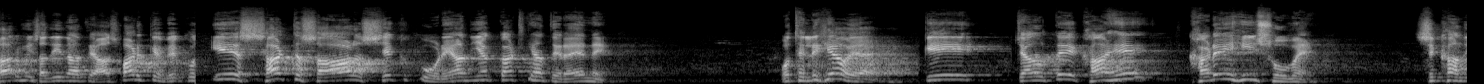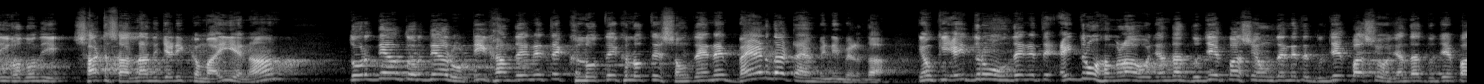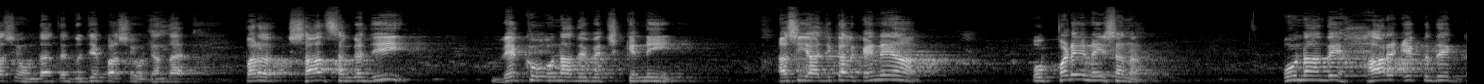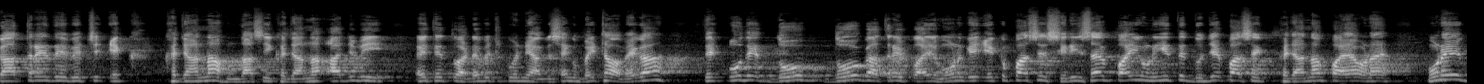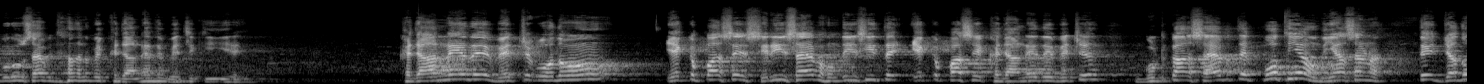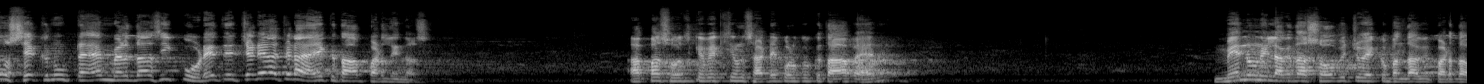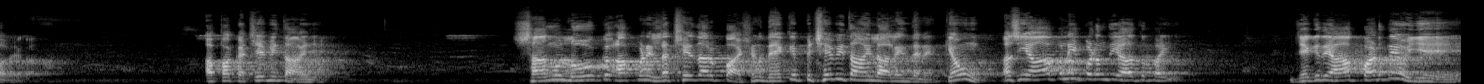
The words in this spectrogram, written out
18ਵੀਂ ਸਦੀ ਦਾ ਇਤਿਹਾਸ ਪੜ੍ਹ ਕੇ ਵੇਖੋ, ਇਹ 60 ਸਾਲ ਸਿੱਖ ਘੋੜਿਆਂ ਦੀਆਂ ਕਾਠੀਆਂ ਤੇ ਰਹੇ ਨੇ। ਉੱਥੇ ਲਿਖਿਆ ਹੋਇਆ ਹੈ ਕਿ ਚਲਤੇ ਖਾਹੇ, ਖੜੇ ਹੀ ਸੋਵੇਂ। ਸਿੱਖਾਂ ਦੀ ਉਦੋਂ ਦੀ 60 ਸਾਲਾਂ ਦੀ ਜਿਹੜੀ ਕਮਾਈ ਹੈ ਨਾ, ਤੁਰਦਿਆਂ ਤੁਰਦਿਆਂ ਰੋਟੀ ਖਾਂਦੇ ਨੇ ਤੇ ਖਲੋਤੇ ਖਲੋਤੇ ਸੌਂਦੇ ਨੇ, ਬਹਿਣ ਦਾ ਟਾਈਮ ਵੀ ਨਹੀਂ ਮਿਲਦਾ। ਕਿਉਂਕਿ ਇਧਰੋਂ ਆਉਂਦੇ ਨੇ ਤੇ ਇਧਰੋਂ ਹਮਲਾ ਹੋ ਜਾਂਦਾ, ਦੂਜੇ ਪਾਸੇ ਆਉਂਦੇ ਨੇ ਤੇ ਦੂਜੇ ਪਾਸੇ ਹੋ ਜਾਂਦਾ, ਦੂਜੇ ਪਾਸੇ ਹੁੰਦਾ ਤੇ ਦੂਜੇ ਪਾਸੇ ਹੋ ਜਾਂਦਾ। ਪਰ ਸਾਧ ਸੰਗਤ ਜੀ, ਵੇਖੋ ਉਹਨਾਂ ਦੇ ਵਿੱਚ ਕਿੰਨੀ, ਅਸੀਂ ਅੱਜ ਕੱਲ ਕਹਿੰਦੇ ਆ ਉਹ ਪੜ੍ਹੇ ਨਹੀਂ ਸਨ। ਉਹਨਾਂ ਦੇ ਹਰ ਇੱਕ ਦੇ ਗਾਤਰੇ ਦੇ ਵਿੱਚ ਇੱਕ ਖਜ਼ਾਨਾ ਹੁੰਦਾ ਸੀ, ਖਜ਼ਾਨਾ ਅੱਜ ਵੀ ਇੱਥੇ ਤੁਹਾਡੇ ਵਿੱਚ ਕੋਈ ਨਿਹੰਗ ਸਿੰਘ ਬੈਠਾ ਹੋਵੇਗਾ ਤੇ ਉਹਦੇ ਦੋ ਦੋ ਗਾਤਰੇ ਪਾਏ ਹੋਣਗੇ। ਇੱਕ ਪਾਸੇ ਸ੍ਰੀ ਸਾਹਿਬ ਪਾਈ ਹੋਣੀ ਹੈ ਤੇ ਦੂਜੇ ਪਾਸੇ ਖਜ਼ਾਨਾ ਪਾਇਆ ਹੋਣਾ ਹੈ। ਹੁਣ ਇਹ ਗੁਰੂ ਸਾਹਿਬ ਜਾਣਨ ਵੀ ਖਜ਼ਾਨੇ ਦੇ ਵਿੱਚ ਕੀ ਹੈ। ਖਜ਼ਾਨੇ ਦੇ ਵਿੱਚ ਉਦੋਂ ਇੱਕ ਪਾਸੇ ਸ੍ਰੀ ਸਾਹਿਬ ਹੁੰਦੀ ਸੀ ਤੇ ਇੱਕ ਪਾਸੇ ਖਜ਼ਾਨੇ ਦੇ ਵਿੱਚ ਗੁਟਕਾ ਸਾਹਿਬ ਤੇ ਪੋਥੀਆਂ ਹੁੰਦੀਆਂ ਸਨ। ਤੇ ਜਦੋਂ ਸਿੱਖ ਨੂੰ ਟਾਈਮ ਮਿਲਦਾ ਸੀ, ਘੋੜੇ ਤੇ ਚੜਿਆ ਚੜਾਇਆ ਕਿਤਾਬ ਪੜ੍ਹ ਲੈਂਦਾ ਸੀ। ਆਪਾਂ ਸੋਚ ਕੇ ਵੇਖੀ, ਹੁਣ ਸਾਡੇ ਕੋਲ ਕੋਈ ਕਿਤਾਬ ਹੈ ਮੈਨੂੰ ਨਹੀਂ ਲੱਗਦਾ 100 ਵਿੱਚੋਂ ਇੱਕ ਬੰਦਾ ਵੀ ਪੜ੍ਹਦਾ ਹੋਵੇਗਾ। ਆਪਾਂ ਕੱਚੇ ਵੀ ਤਾਂ ਜੇ ਸਾਨੂੰ ਲੋਕ ਆਪਣੇ ਲੱਛੇਦਾਰ ਭਾਸ਼ਣ ਦੇ ਕੇ ਪਿੱਛੇ ਵੀ ਤਾਂ ਹੀ ਲਾ ਲੈਂਦੇ ਨੇ। ਕਿਉਂ? ਅਸੀਂ ਆਪ ਨਹੀਂ ਪੜਨ ਦੀ ਆਦਤ ਪਾਈ। ਜੇ ਕਿਤੇ ਆਪ ਪੜ੍ਹਦੇ ਹੋਈਏ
